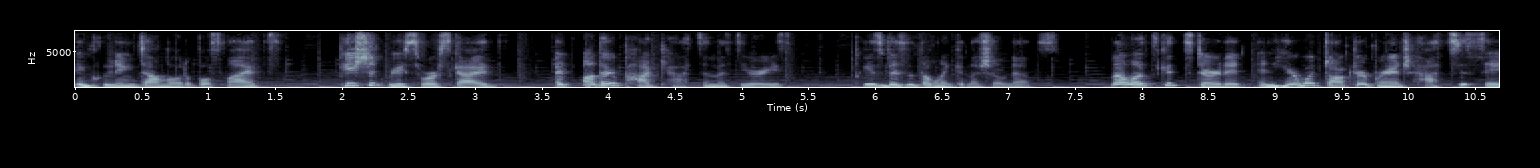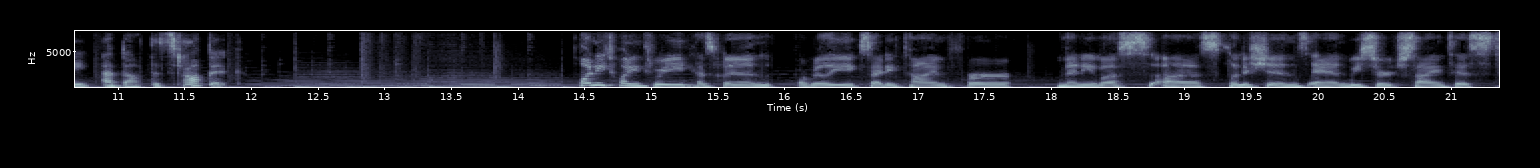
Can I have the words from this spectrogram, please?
including downloadable slides, patient resource guides, and other podcasts in the series, please visit the link in the show notes. Now let's get started and hear what Dr. Branche has to say about this topic. 2023 has been a really exciting time for many of us as clinicians and research scientists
